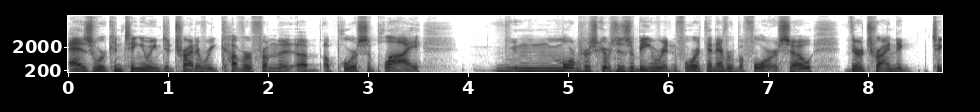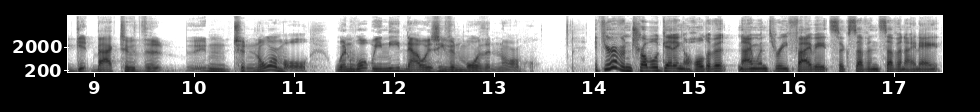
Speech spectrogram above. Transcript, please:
as we're continuing to try to recover from the, a poor supply, more prescriptions are being written for it than ever before. So they're trying to to get back to the to normal when what we need now is even more than normal. If you're having trouble getting a hold of it, 913 586 7798.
